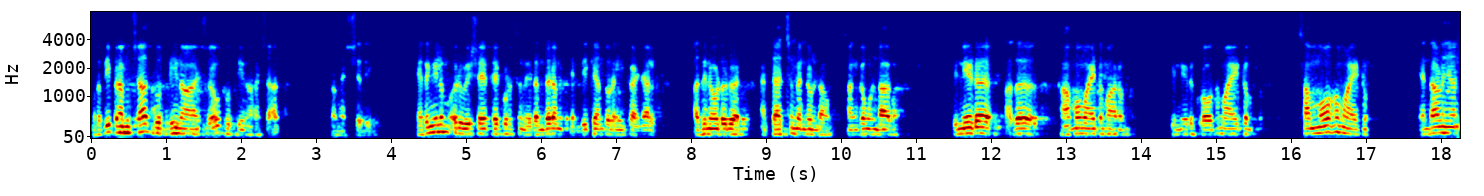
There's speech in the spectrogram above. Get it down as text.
സ്മൃതി ബുദ്ധിനാശോ ബുദ്ധിനാശാത് പ്രണശ്യതി. ഏതെങ്കിലും ഒരു വിഷയത്തെക്കുറിച്ച് നിരന്തരം ചിന്തിക്കാൻ തുടങ്ങിക്കഴിഞ്ഞാൽ അതിനോടൊരു അറ്റാച്ച്മെന്റ് ഉണ്ടാവും സംഘമുണ്ടാകും. പിന്നീട് അത് കാമമായിട്ട് മാറും പിന്നീട് ക്രോധമായിട്ടും സമ്മോഹമായിട്ടും. എന്താണ് ഞാൻ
